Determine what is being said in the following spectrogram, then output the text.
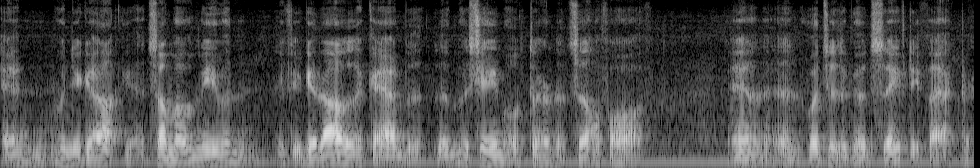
And when you get, some of them even, if you get out of the cab, the, the machine will turn itself off, and, and which is a good safety factor.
